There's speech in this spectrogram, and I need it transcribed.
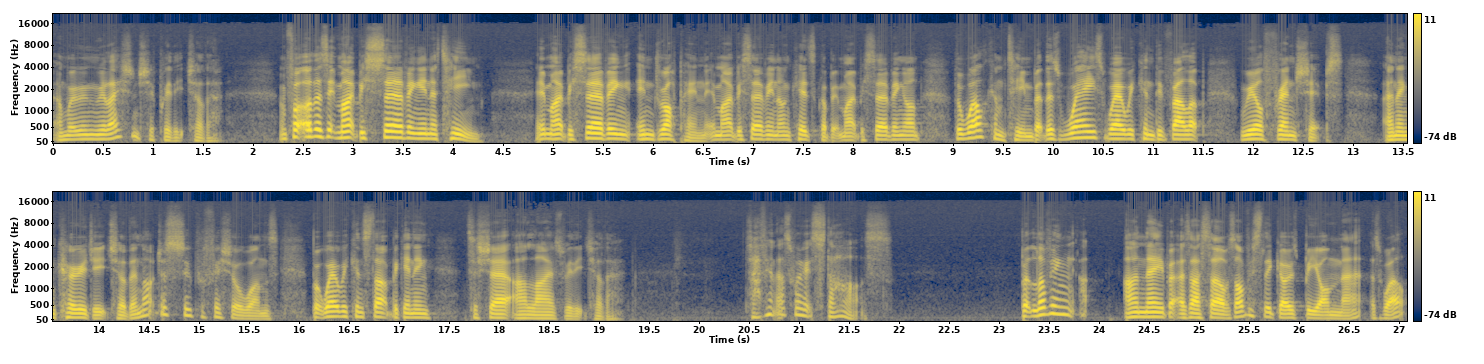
and we're in relationship with each other. And for others, it might be serving in a team. It might be serving in drop in. It might be serving on Kids Club. It might be serving on the welcome team. But there's ways where we can develop real friendships and encourage each other, not just superficial ones, but where we can start beginning to share our lives with each other. So I think that's where it starts. But loving our neighbor as ourselves obviously goes beyond that as well.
